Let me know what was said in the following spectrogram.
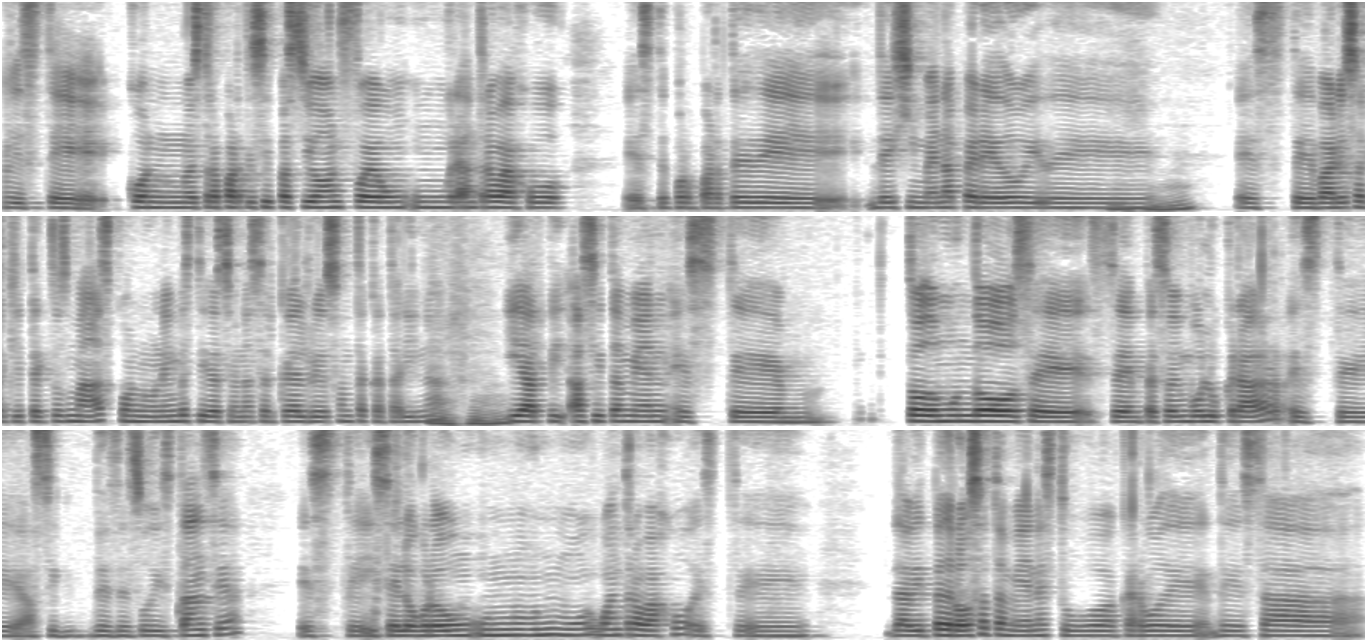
Este, con nuestra participación fue un, gran trabajo este, por parte de, de, Jimena Peredo y de este, varios arquitectos más con una investigación acerca del río Santa Catarina. Y así también este, todo el mundo se, se, empezó a involucrar este, así desde su distancia este, y se logró un, un, muy buen trabajo. Este, David Pedrosa también estuvo a cargo de, de esa,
